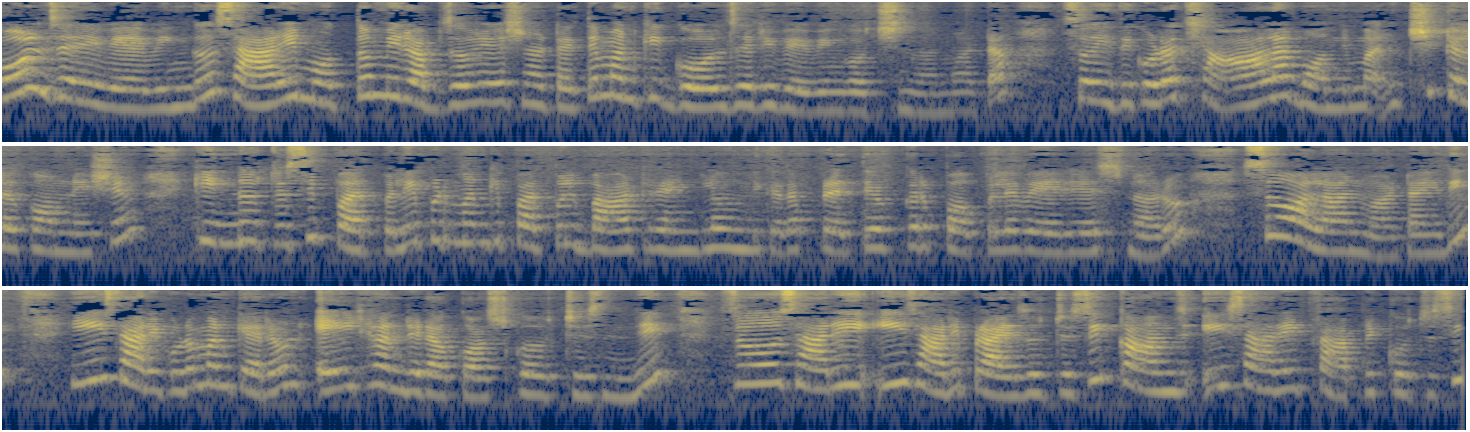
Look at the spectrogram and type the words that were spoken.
gold zari weaving sari మొత్తం మీరు అబ్జర్వ్ చేసినట్టయితే మనకి గోల్డ్ జరీ వేవింగ్ వచ్చిందనమాట సో ఇది కూడా చాలా బాగుంది. మంచి కలర్ కాంబినేషన్ కింద వచ్చేసి పర్పుల్ ఇప్పుడు మనకి పర్పుల్ బాగా ట్రెండ్లో ఉంది కదా. ప్రతి ఒక్కరు పర్పుల్ వేర్ చేస్తున్నారు. సో అలా అనమాట ఇది. ఈ శారీ కూడా మనకి అరౌండ్ ఎయిట్ హండ్రెడ్ ఆ కాస్ట్గా వచ్చేసింది. సో శారీ ఈ శారీ ప్రైస్ వచ్చేసి కాంజీ ఈ శారీ ఫ్యాబ్రిక్ వచ్చేసి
